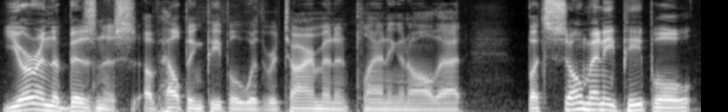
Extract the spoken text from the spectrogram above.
You're in the business of helping people with retirement and planning and all that. But so many people,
